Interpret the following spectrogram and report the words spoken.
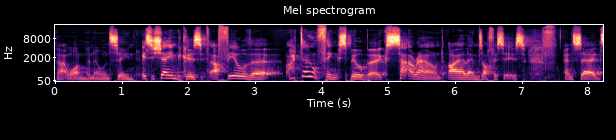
that one that no one's seen. It's a shame because I feel that I don't think Spielberg sat around ILM's offices and said,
